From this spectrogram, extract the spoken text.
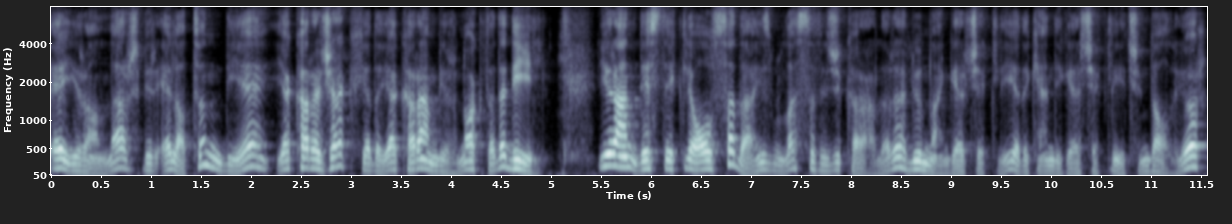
ey İranlar bir el atın diye yakaracak ya da yakaran bir noktada değil. İran destekli olsa da Hizbullah stratejik kararları Lübnan gerçekliği ya da kendi gerçekliği içinde alıyor.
